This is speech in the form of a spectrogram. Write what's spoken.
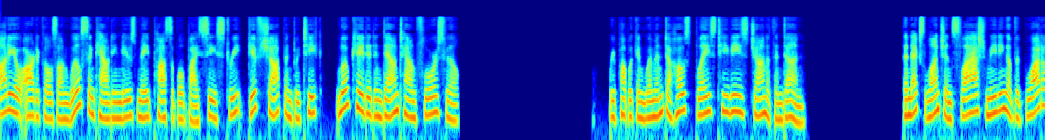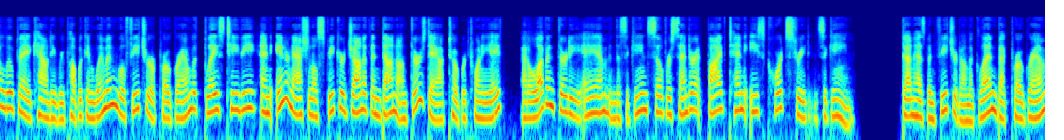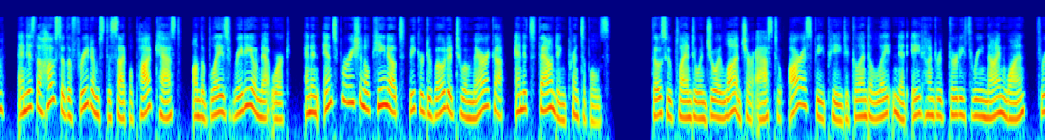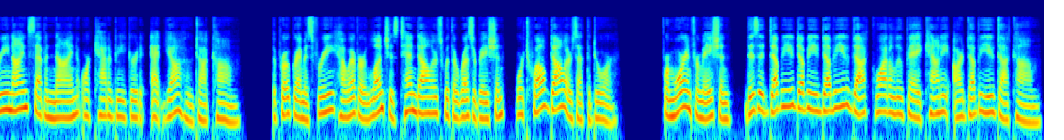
audio articles on Wilson County news made possible by C Street Gift Shop and Boutique, located in downtown Floresville. Republican women to host Blaze TV's Jonathan Dunn. The next luncheon slash meeting of the Guadalupe County Republican Women will feature a program with Blaze TV and international speaker Jonathan Dunn on Thursday, October 28th at 11:30 a.m. in the Seguin Silver Center at 510 East Court Street in Seguin. Dunn has been featured on the Glenn Beck program and is the host of the Freedom's Disciple podcast on the Blaze Radio Network and an inspirational keynote speaker devoted to America and its founding principles. Those who plan to enjoy lunch are asked to RSVP to Glenda Layton at 83391 3979 or catabegard at yahoo.com. The program is free, however, lunch is $10 with a reservation or $12 at the door. For more information, visit www.guadalupecounty.rw.com.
